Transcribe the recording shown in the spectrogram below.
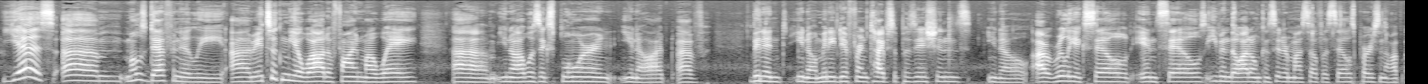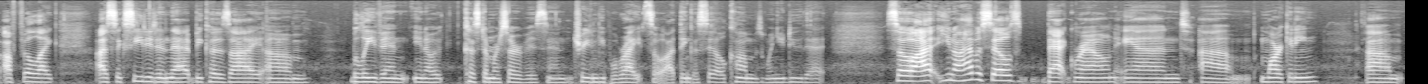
Yes, um, most definitely. Um, it took me a while to find my way. Um, you know, I was exploring. You know, I, I've been in you know many different types of positions. You know, I really excelled in sales, even though I don't consider myself a salesperson. I, I feel like I succeeded in that because I um, believe in you know customer service and treating people right. So I think a sale comes when you do that. So I, you know, I have a sales background and um, marketing. Um,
